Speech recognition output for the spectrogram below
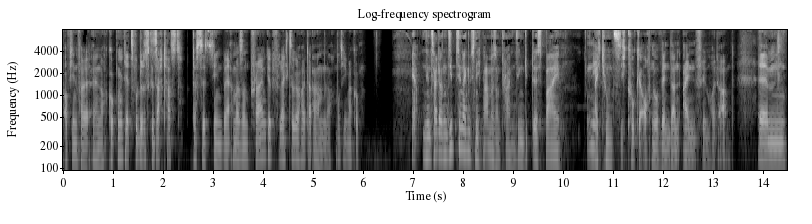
auf jeden Fall äh, noch gucken. Jetzt, wo du das gesagt hast, dass es den bei Amazon Prime gibt, vielleicht sogar heute Abend noch. Muss ich mal gucken. Ja, den 2017er gibt's nicht bei Amazon Prime, den gibt es bei Nee, iTunes. Ich gucke ja auch nur, wenn dann einen Film heute Abend. Ähm,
